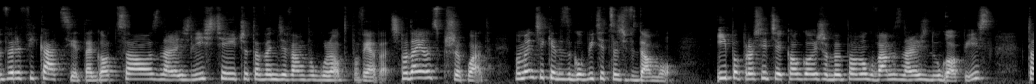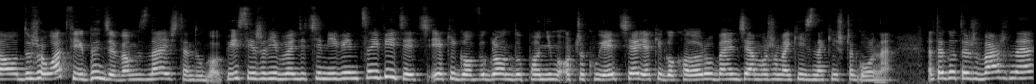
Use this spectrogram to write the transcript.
weryfikację tego, co znaleźliście i czy to będzie Wam w ogóle odpowiadać. Podając przykład, w momencie, kiedy zgubicie coś w domu i poprosicie kogoś, żeby pomógł Wam znaleźć długopis, to dużo łatwiej będzie Wam znaleźć ten długopis, jeżeli będziecie mniej więcej wiedzieć, jakiego wyglądu po nim oczekujecie, jakiego koloru będzie, a może ma jakieś znaki szczególne. Dlatego też ważne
